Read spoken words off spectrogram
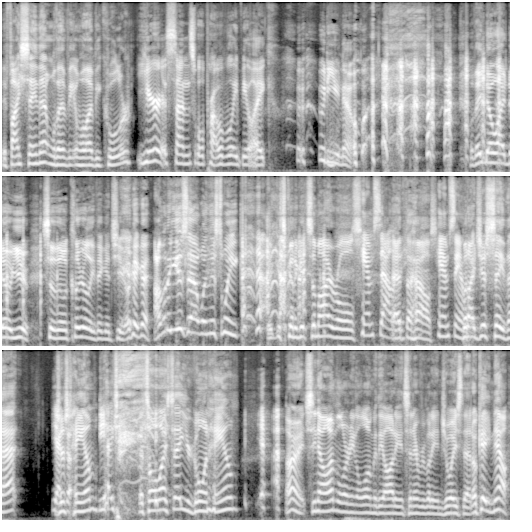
If I say that, will that be will that be cooler? Your sons will probably be like, "Who do you know?" well, they know I know you, so they'll clearly think it's you. Okay, good. I'm going to use that one this week. It's going to get some eye rolls. Ham salad at the house. Ham sandwich. But I just say that, yeah, just go- ham. Yeah. That's all I say. You're going ham. Yeah. All right. See, now I'm learning along with the audience, and everybody enjoys that. Okay. Now,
